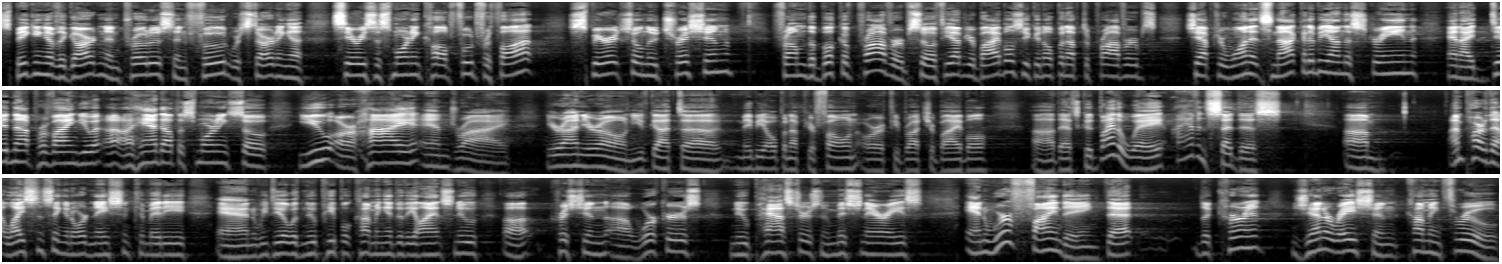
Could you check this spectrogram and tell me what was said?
Speaking of the garden and produce and food, we're starting a series this morning called Food for Thought Spiritual Nutrition from the book of Proverbs. So if you have your Bibles, you can open up to Proverbs chapter 1. It's not going to be on the screen, and I did not provide you a, handout this morning, so you are high and dry. You're on your own. You've got uh, maybe open up your phone, or if you brought your Bible, uh, that's good. By the way, I haven't said this. Um, I'm part of that licensing and ordination committee, and we deal with new people coming into the Alliance, new uh, Christian uh, workers, new pastors, new missionaries. And we're finding that the current generation coming through,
